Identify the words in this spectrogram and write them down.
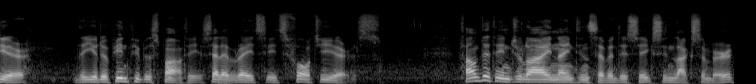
year, the European People's Party celebrates its 40 years. Founded in July 1976 in Luxembourg,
